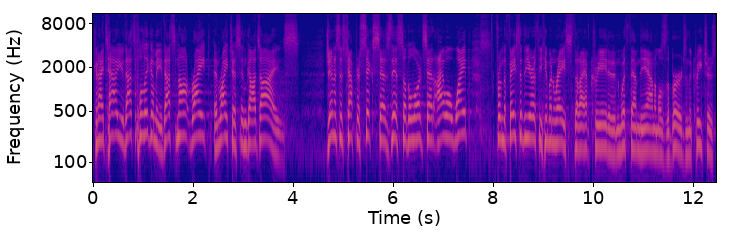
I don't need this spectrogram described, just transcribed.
Can I tell you, that's polygamy. That's not right and righteous in God's eyes. Genesis chapter 6 says this So the Lord said, I will wipe from the face of the earth the human race that I have created, and with them the animals, the birds, and the creatures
